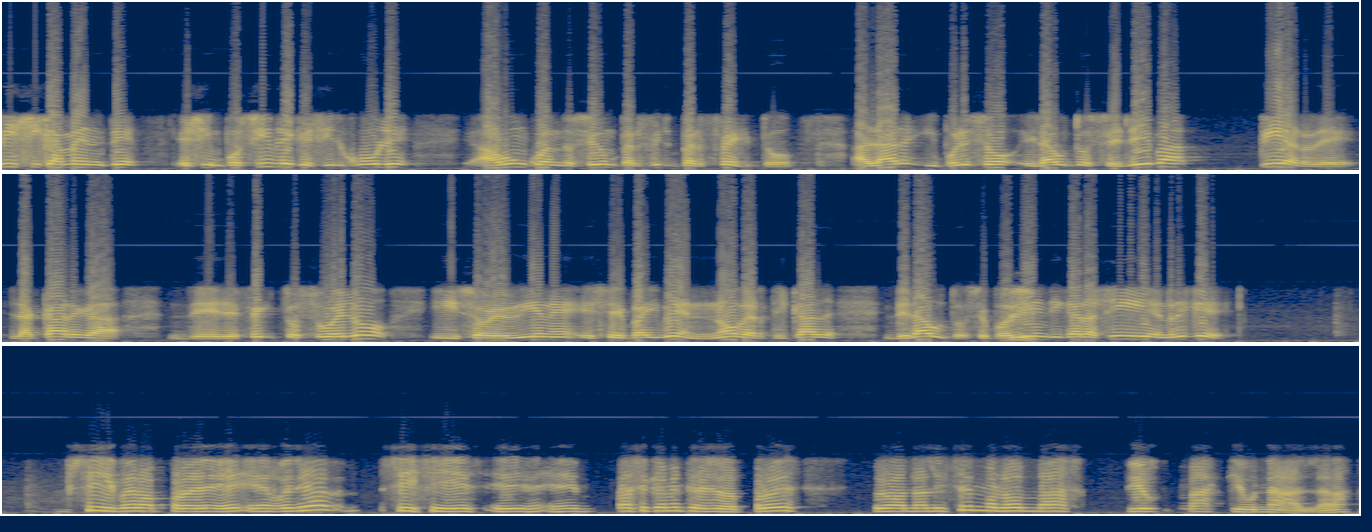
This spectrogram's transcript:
físicamente es imposible que circule aun cuando sea un perfil perfecto al ar y por eso el auto se eleva, pierde la carga del efecto suelo y sobreviene ese vaivén no vertical del auto. ¿Se podría Sí. indicar así, Enrique? Sí, bueno, pero eh, en realidad, sí, sí, es, eh, eh, básicamente eso, pero, es, pero analicémoslo más, más que un ala,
